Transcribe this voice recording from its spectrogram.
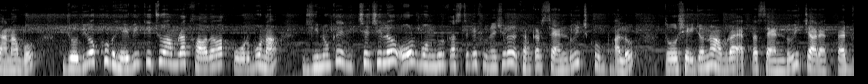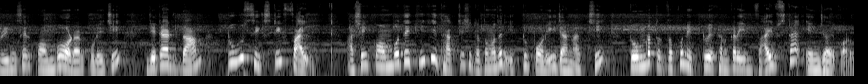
জানাব। যদিও খুব হেভি কিছু আমরা খাওয়া দাওয়া করব না, ঝিনুকের ইচ্ছে ছিল, ওর বন্ধুর কাছ থেকে শুনেছিল এখানকার স্যান্ডউইচ খুব ভালো, তো সেই জন্য আমরা একটা স্যান্ডউইচ আর একটা ড্রিঙ্কসের কম্বো অর্ডার করেছি, যেটার দাম টু সিক্সটি ফাইভ আর সেই কম্বোতে কী কী থাকছে সেটা তোমাদের একটু পরেই জানাচ্ছি। তোমরা ততক্ষণ একটু এখানকার এই ভাইবসটা এনজয় করো।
